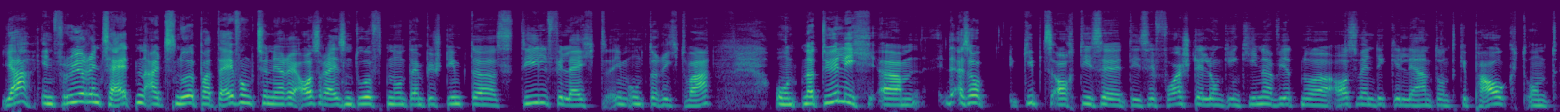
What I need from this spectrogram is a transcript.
ja, in früheren Zeiten, als nur Parteifunktionäre ausreisen durften und ein bestimmter Stil vielleicht im Unterricht war. Und natürlich, ähm, also gibt's auch diese, diese Vorstellung, in China wird nur auswendig gelernt und gepaukt. Und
